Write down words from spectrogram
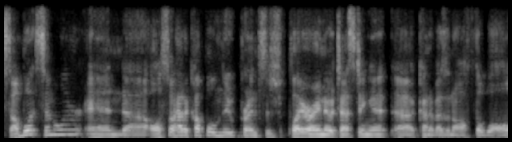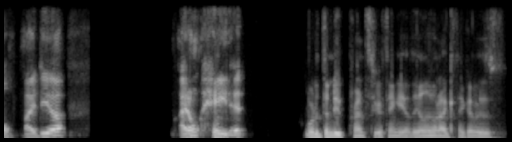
somewhat similar, and uh, also had a couple new prints. There's a player I know testing it, uh, kind of as an off the wall idea. I don't hate it. What are the new prints you're thinking of? The only one I can think of is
